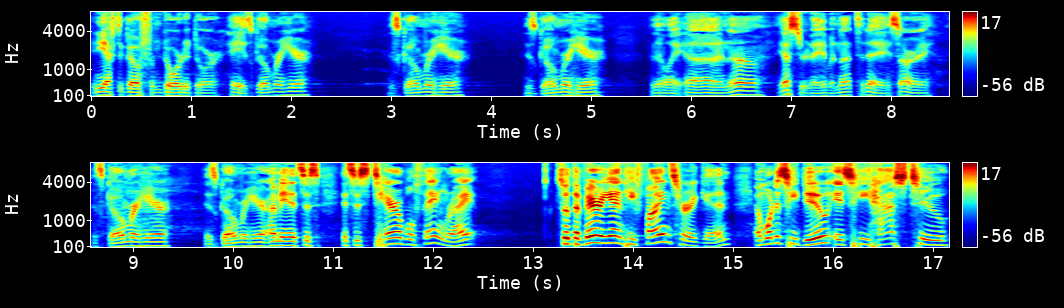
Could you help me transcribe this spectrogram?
and you have to go from door to door. Hey, is Gomer here? Is Gomer here? Is Gomer here? And they're like, uh, no, yesterday, but not today. Sorry. Is Gomer here? Is Gomer here? I mean, it's this it's this terrible thing, right? So at the very end, he finds her again, and what does he do? Is he has to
